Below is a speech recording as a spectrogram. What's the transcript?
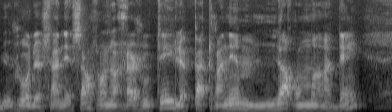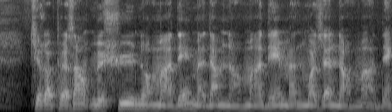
le jour de sa naissance, on a rajouté le patronyme Normandin, qui représente Monsieur Normandin, Madame Normandin, Mademoiselle Normandin.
